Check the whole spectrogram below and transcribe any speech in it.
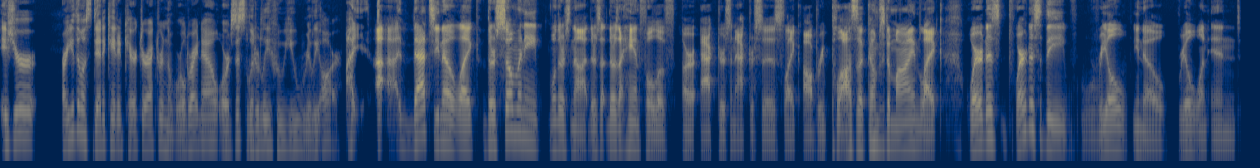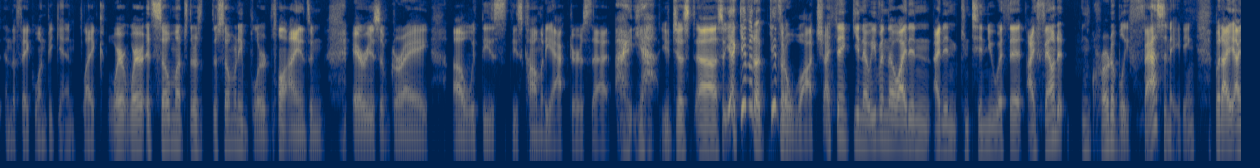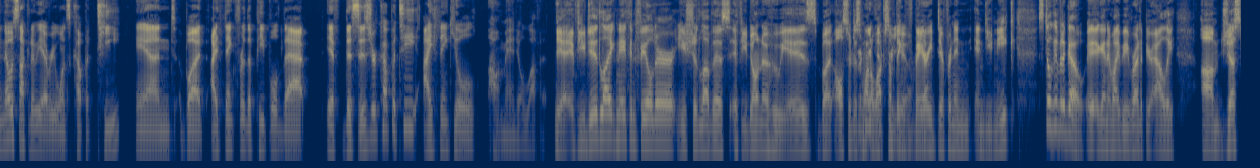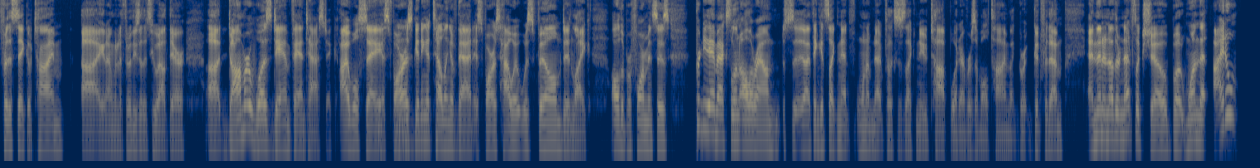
is your are you the most dedicated character actor in the world right now or is this literally who you really are? I, I, that's you know like there's so many well there's not there's a, there's a handful of our actors and actresses like Aubrey Plaza comes to mind like where does where does the real you know real one end and the fake one begin? Like where where it's so much there's there's so many blurred lines and areas of gray uh, with these these comedy actors that I yeah you just uh, so yeah give it a give it a watch. I think you know even though I didn't I didn't continue with it I found it incredibly fascinating but I, I know it's not going to be everyone's cup of tea and but I think for the people that if this is your cup of tea I think you'll oh man you'll love it. Yeah if you did like nathan fielder you should love this. If you don't know who he is but also just want to watch something very yeah. different and, and unique still give it a go. Again it might be right up your alley. Um, just for the sake of time uh, and i'm going to throw these other two out there uh, dahmer was damn fantastic i will say as far Mhm. as getting a telling of that as far as how it was filmed and like all the performances pretty damn excellent all around I think it's like net one of netflix's like new top whatevers of all time like gr- good for them and then another netflix show but one that i don't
